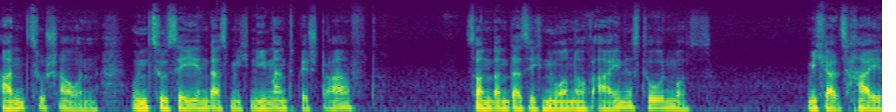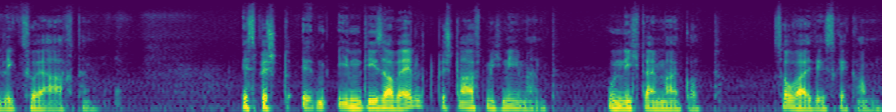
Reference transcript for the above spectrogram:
anzuschauen und zu sehen, dass mich niemand bestraft, sondern dass ich nur noch eines tun muss, mich als heilig zu erachten. in dieser Welt bestraft mich niemand und nicht einmal Gott. So weit ist gekommen.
